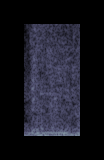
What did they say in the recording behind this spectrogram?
Team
